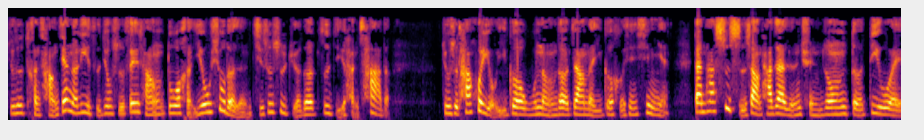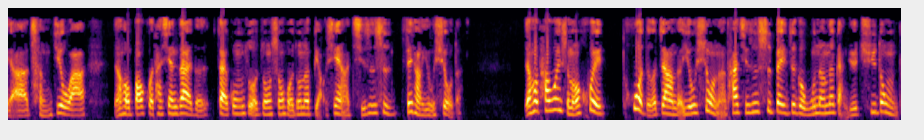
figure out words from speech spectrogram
就是很常见的例子，就是非常多很优秀的人其实是觉得自己很差的，就是他会有一个无能的这样的一个核心信念，但他事实上他在人群中的地位啊、成就啊，然后包括他现在的在工作中、生活中的表现啊，其实是非常优秀的。然后他为什么会获得这样的优秀呢？他其实是被这个无能的感觉驱动的。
